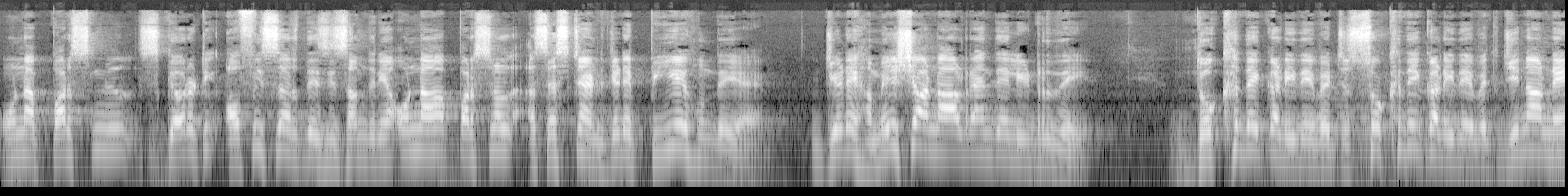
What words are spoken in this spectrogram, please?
ਉਹਨਾਂ ਪਰਸਨਲ ਸਿਕਿਉਰਿਟੀ ਆਫੀਸਰ ਦੇ ਅਸੀਂ ਸਮਝ ਰਹੇ ਹਾਂ। ਉਹਨਾਂ ਪਰਸਨਲ ਅਸਿਸਟੈਂਟ ਜਿਹੜੇ ਪੀਏ ਹੁੰਦੇ ਆ ਜਿਹੜੇ ਹਮੇਸ਼ਾ ਨਾਲ ਰਹਿੰਦੇ ਲੀਡਰ ਦੇ ਦੁੱਖ ਦੇ ਘੜੀ ਦੇ ਵਿੱਚ, ਸੁੱਖ ਦੀ ਘੜੀ ਦੇ ਵਿੱਚ, ਜਿਨ੍ਹਾਂ ਨੇ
